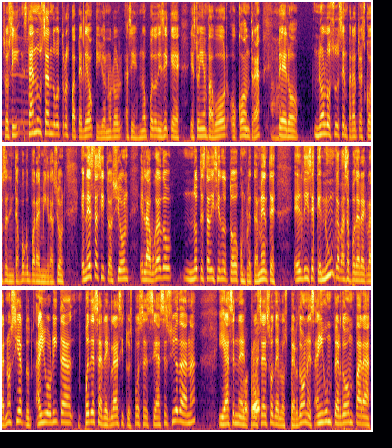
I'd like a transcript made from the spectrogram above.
So, si están usando otros papeleo, que yo no lo, así, no puedo decir que estoy en favor o contra, pero no los usen para otras cosas ni tampoco para inmigración. En esta situación, el abogado no te está diciendo todo completamente. Él dice que nunca vas a poder arreglar. No es cierto. Hay ahorita, puedes arreglar si tu esposa se hace ciudadana y hacen el proceso de los perdones. Hay un perdón para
